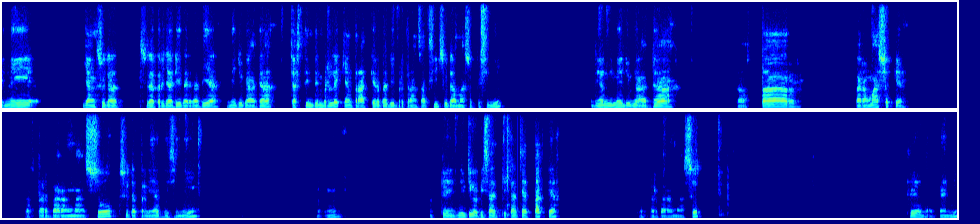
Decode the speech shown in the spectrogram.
Ini yang sudah sudah terjadi dari tadi ya. Ini juga ada Justin Timberlake yang terakhir tadi bertransaksi sudah masuk ke sini. Kemudian ini juga ada daftar barang masuk ya. Daftar barang masuk sudah terlihat di sini. Oke, ini juga bisa kita cetak ya. Daftar barang masuk. Oke, ada apa ini?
